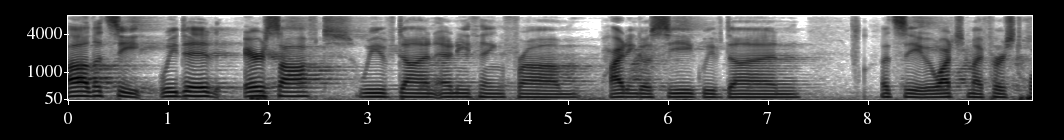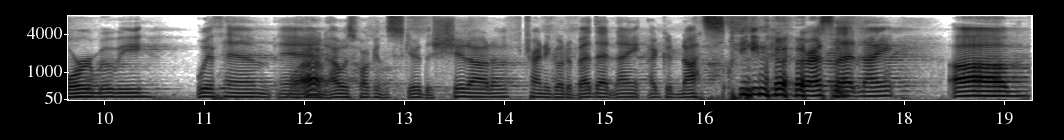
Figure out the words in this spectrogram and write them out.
Uh, let's see. We did airsoft. We've done anything from hide and go seek. We've done, let's see. We watched my first horror movie with him, and Wow. I was fucking scared the shit out of trying to go to bed that night. I could not sleep the rest of that night. Um,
